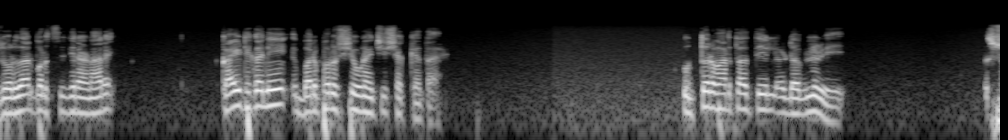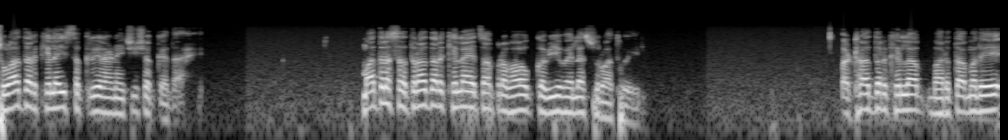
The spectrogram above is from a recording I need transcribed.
जोरदार परिस्थिती राहणार आहे. काही ठिकाणी बर्फवृष्टी होण्याची शक्यता आहे. उत्तर भारतातील डब्ल्यू डी सोळा तारखेलाही सक्रिय राहण्याची शक्यता आहे. मात्र सतरा तारखेला याचा प्रभाव कमी व्हायला सुरुवात होईल. अठरा तारखेला भारतामध्ये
